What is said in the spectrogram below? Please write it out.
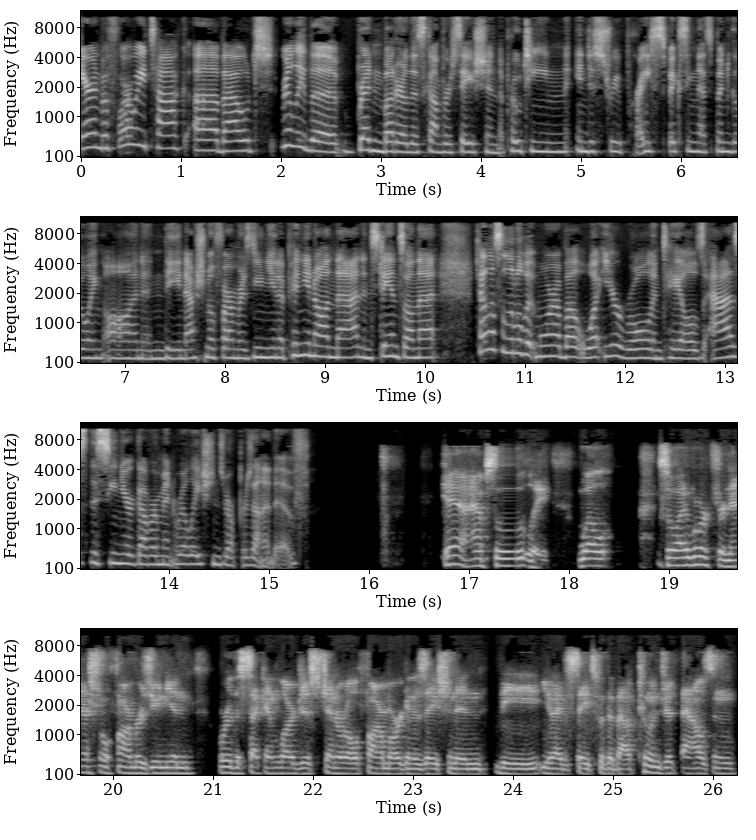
Aaron, before we talk about really the bread and butter of this conversation, the protein industry price fixing that's been going on and the National Farmers Union opinion on that and stance on that, tell us a little bit more about what your role entails as the senior government relations representative. Yeah, absolutely. Well, so I work for National Farmers Union. We're the second largest general farm organization in the United States with about 200,000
